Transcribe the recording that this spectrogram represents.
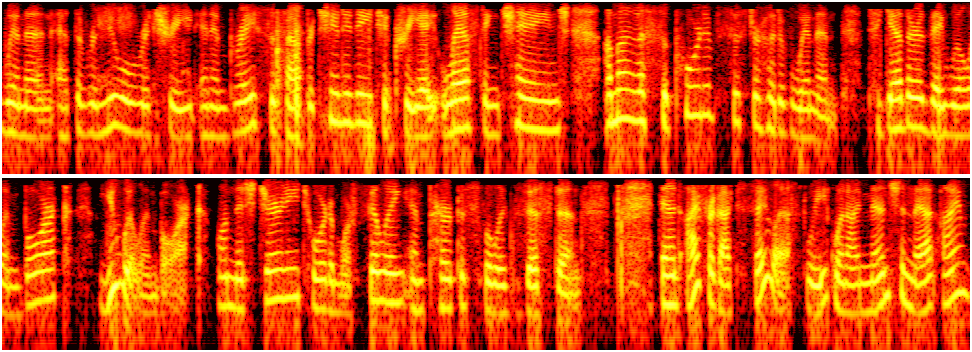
women at the Renewal Retreat and embrace this opportunity to create lasting change among a supportive sisterhood of women. Together they will embark, you will embark, on this journey toward a more filling and purposeful existence. And I forgot to say last week when I mentioned that I've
